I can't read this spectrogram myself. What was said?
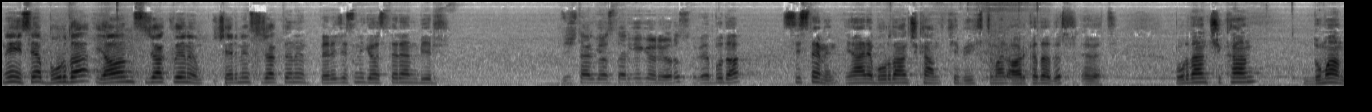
Neyse burada yağın sıcaklığını, içerinin sıcaklığını, derecesini gösteren bir dijital gösterge görüyoruz ve bu da sistemin yani buradan çıkan ki büyük ihtimal arkadadır. Evet. Buradan çıkan duman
